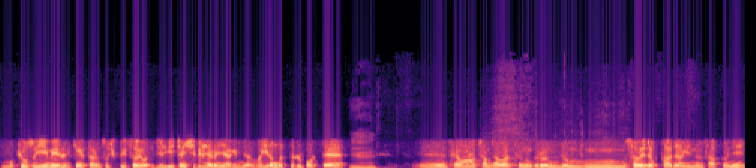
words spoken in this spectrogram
뭐 교수 이메일을 해킹했다는 소식도 있어요. 2011년의 이야기입니다. 뭐 이런 것들을 볼때 예. 예, 세월호 참사 같은 그런 좀 음, 사회적 파장이 있는 사건이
